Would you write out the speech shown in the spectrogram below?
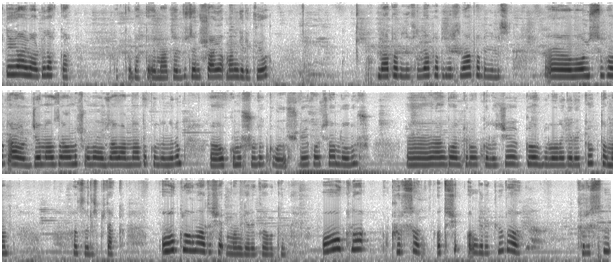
Bir de yay var. Bir dakika. Bir dakika, bir dakika. Envanter düzeni şu an yapmam gerekiyor. Ne yapabiliriz? Ne yapabiliriz? Ne yapabiliriz? Ee, voice support canı azalmış. Onu o zamanlarda kullanırım. Ee, okumuş şurada koy. Şuraya koysam da olur. Ee, ben kontrol kılıcı. Göz bulana gerek yok. Tamam. Hazırız. Bir dakika. Okla onu ateş etmem gerekiyor bakın. Okla kırsa ateş etmem gerekiyor da. Kırsın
